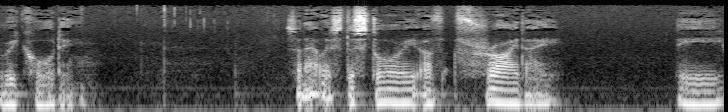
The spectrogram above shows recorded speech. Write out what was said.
recording. So that was the story of Friday, the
